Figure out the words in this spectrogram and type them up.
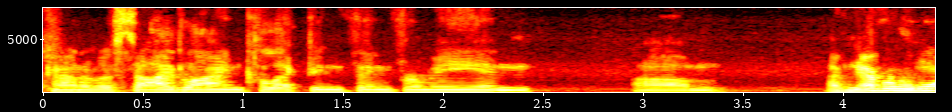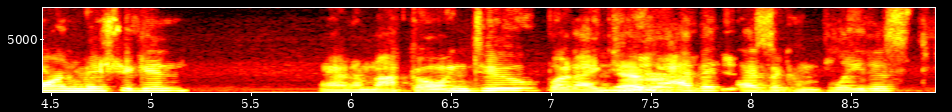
awesome. kind of a sideline collecting thing for me. And um, I've never worn Michigan, and I'm not going to, but I do Never. have it as a completist.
